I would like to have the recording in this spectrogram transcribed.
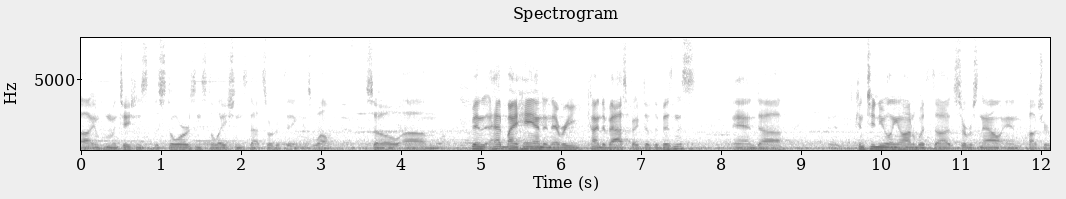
uh, implementations to the stores, installations, that sort of thing as well. So um, been had my hand in every kind of aspect of the business, and uh, continuing on with uh, ServiceNow and Cloud Sherpas.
